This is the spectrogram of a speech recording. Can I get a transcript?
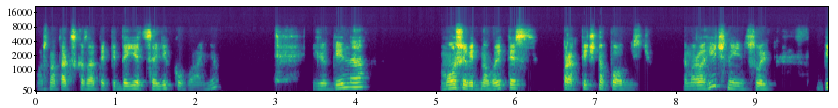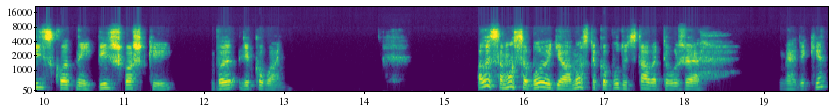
можна так сказати, піддається лікуванню, і людина може відновитись практично повністю. Геморагічний інсульт більш складний, більш важкий в лікуванні. Але, само собою, діагностику будуть ставити вже медики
